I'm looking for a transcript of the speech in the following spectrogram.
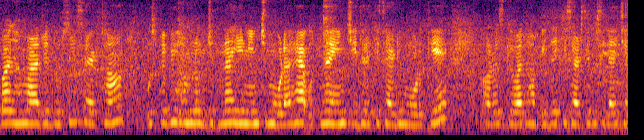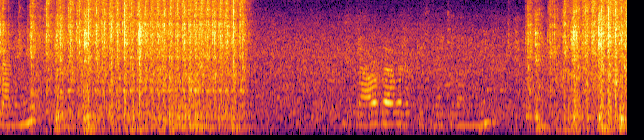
बाद हमारा जो दूसरी साइड था उस पर भी हम लोग जितना इन इंच मोड़ा है, उतना इंच इधर की साइड ही मोड़ के और उसके बाद हम इधर की साइड से भी सिलाई चला लेंगे। बराबर बराबर रख के सिलाई चला लेंगे।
